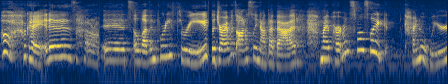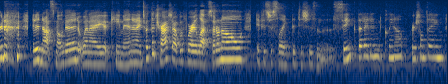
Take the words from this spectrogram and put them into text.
Oh, okay, it is, I don't know, it's 11.43. The drive was honestly not that bad. My apartment smells like kind of weird. it did not smell good when I came in and I took the trash out before I left. So I don't know if it's just like the dishes in the sink that I didn't clean up or something.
